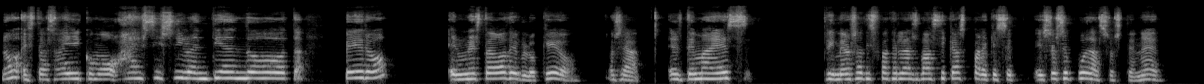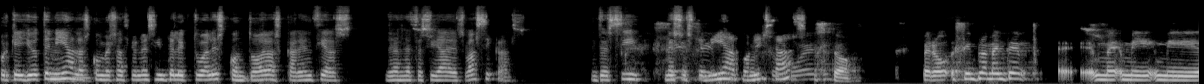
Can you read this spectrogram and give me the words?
¿no? Estás ahí como, ay, sí, sí, lo entiendo, pero en un estado de bloqueo. O sea, el tema es primero satisfacer las básicas para que eso se pueda sostener. Porque yo tenía las conversaciones intelectuales con todas las carencias de las necesidades básicas. Entonces sí, me sostenía con esas. Supuesto. Pero simplemente eh, mi,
